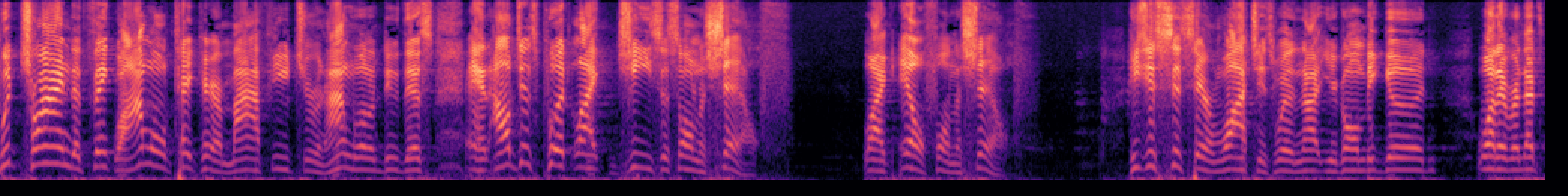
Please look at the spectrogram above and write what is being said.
Quit trying to think, well, I'm going to take care of my future and I'm going to do this, and I'll just put like Jesus on the shelf, like Elf on the shelf. He just sits there and watches whether or not you're going to be good, whatever. And that's,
